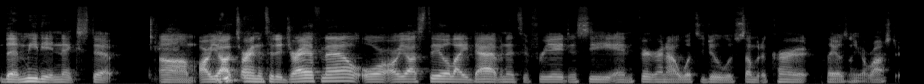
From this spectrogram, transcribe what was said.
the immediate next step. Um, are y'all turning to the draft now, or are y'all still like diving into free agency and figuring out what to do with some of the current players on your roster?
